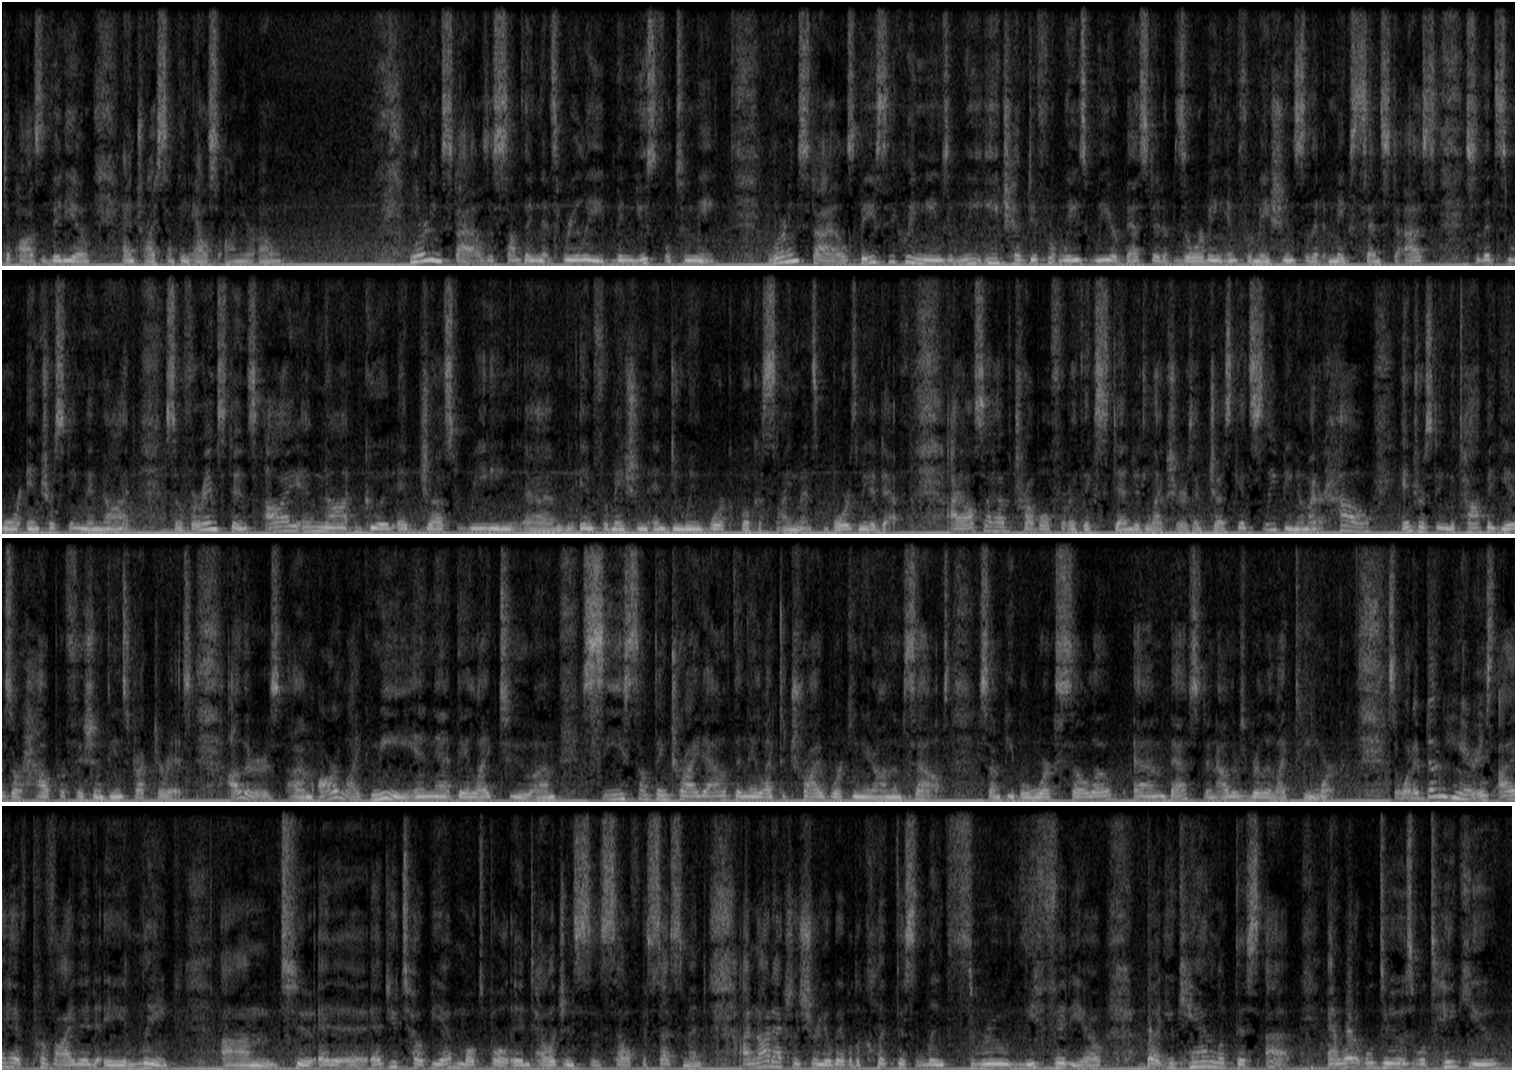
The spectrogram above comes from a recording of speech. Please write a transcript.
to pause the video and try something else on your own. Learning styles is something that's really been useful to me. Learning styles basically means that we each have different ways we are best at absorbing information so that it makes sense to us, so that's more interesting than not. So, for instance, I am not good at just reading um, information and doing workbook assignments. It bores me to death. I also have trouble for, with extended lectures. I just get sleepy no matter how interesting the topic is or how proficient the instructor is. Others um, are like me in that they like to um, see something tried out, then they like to try working it on themselves. Some people work solo um, best, and others really like teamwork. So what I've done here is I have provided a link um, to Ed- Edutopia Multiple Intelligences Self Assessment. I'm not actually sure you'll be able to click this link through the video, but you can look this up. And what it will do is it will take you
